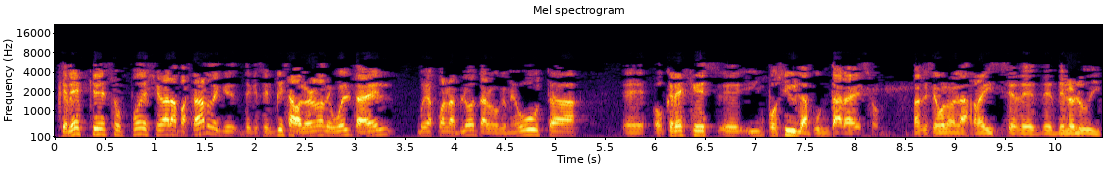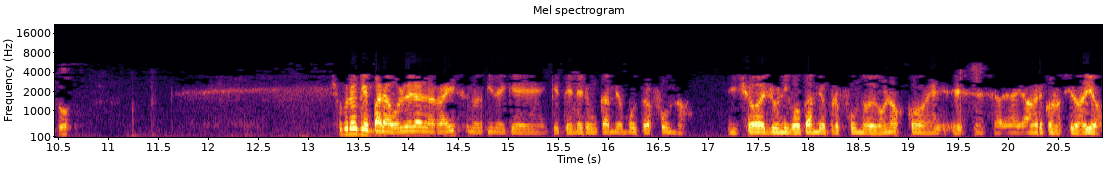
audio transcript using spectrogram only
¿Crees que eso puede llegar a pasar, de que, de que se empiece a valorar de vuelta a él? Voy a jugar la pelota, algo que me gusta. Eh, ¿O crees que es eh, imposible apuntar a eso, para que se vuelvan las raíces de, de, lo lúdico? Yo creo que para volver a la raíz uno tiene que, tener un cambio muy profundo. Y yo el único cambio profundo que conozco es, es, haber conocido a Dios.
